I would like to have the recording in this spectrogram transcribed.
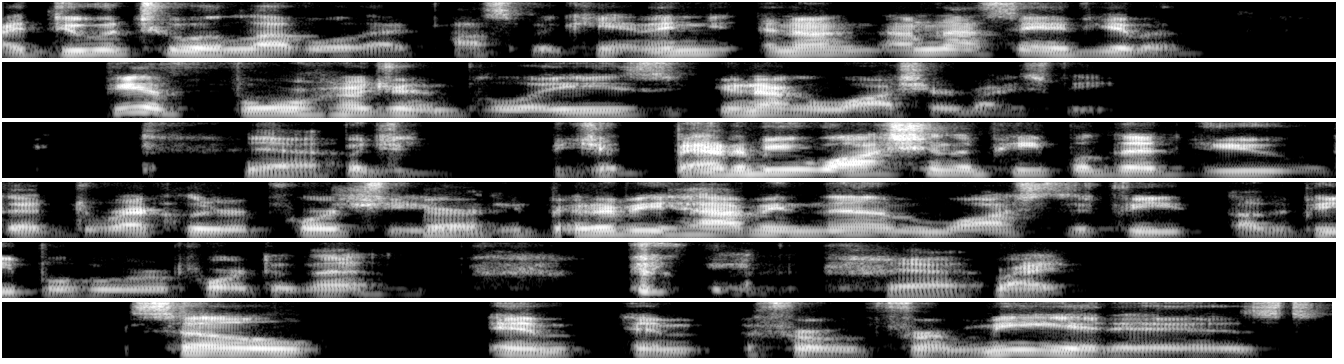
I do it to a level that I possibly can. And and I'm, I'm not saying if you have a if you have 400 employees, you're not gonna wash everybody's feet. Yeah, but you but you better be washing the people that you that directly report to sure. you. You better be having them wash the feet of the people who report to them. yeah. Right. So, in, in for for me, it is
